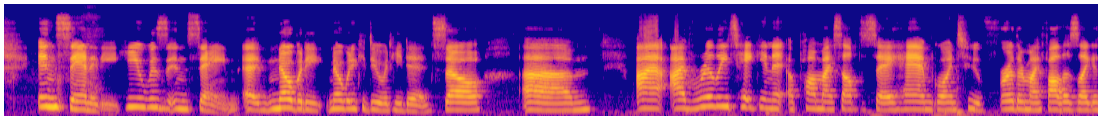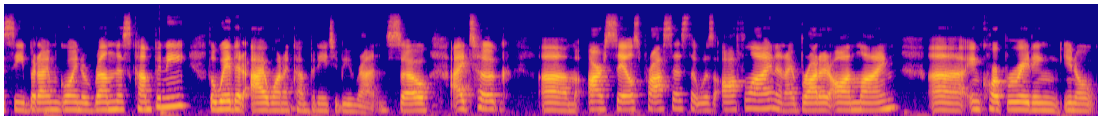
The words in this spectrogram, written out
insanity. He was insane. Uh, nobody, nobody could do what he did. So, um, I, I've really taken it upon myself to say, hey, I'm going to further my father's legacy, but I'm going to run this company the way that I want a company to be run. So I took um, our sales process that was offline and I brought it online, uh, incorporating, you know,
